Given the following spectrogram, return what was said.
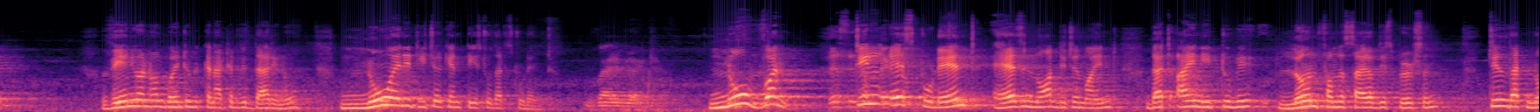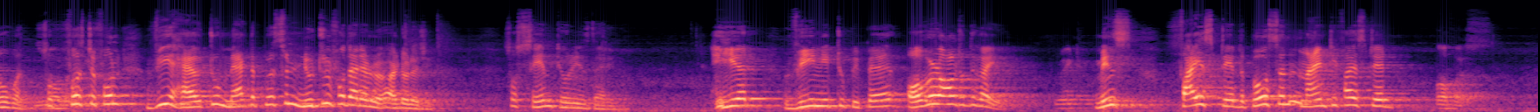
when you are not going to be connected with that you know no any teacher can teach to that student Very right. no one This is the till a student has not determined that I need to be learned from the side of this person, till that no one. So No one. first of all, we have to make the person neutral for that ideology. So same theory is there. Here we need to prepare overall to the guy. Right. Means five step the person 95 step Of us.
